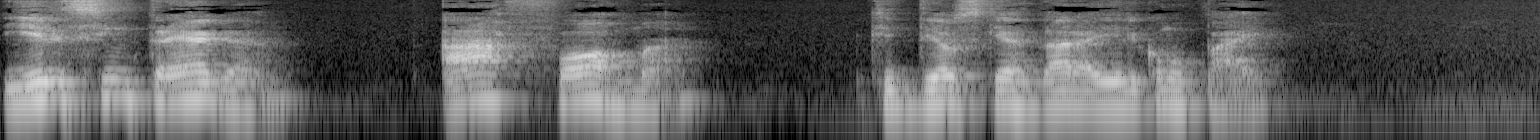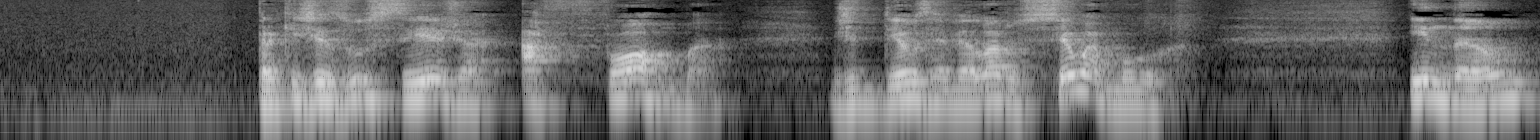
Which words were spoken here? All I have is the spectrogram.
E ele se entrega à forma que Deus quer dar a ele como Pai. Para que Jesus seja a forma de Deus revelar o seu amor e não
